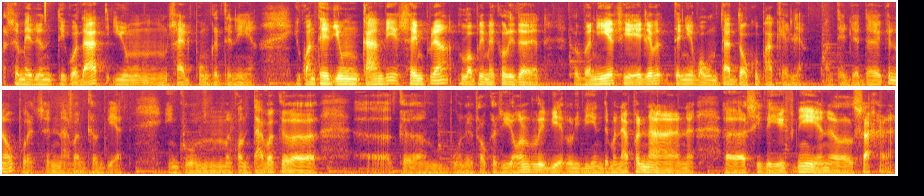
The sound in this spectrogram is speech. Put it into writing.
a la més antiguitat i un cert punt que tenia. I quan hi havia un canvi, sempre el primer que li deien venia si ella tenia voluntat d'ocupar aquella. Quan ella deia que no, pues s'anaven canviat. Inclús me contava que eh, que en unes ocasions li, li havien demanat per anar a, a Sidifni en el Sàhara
